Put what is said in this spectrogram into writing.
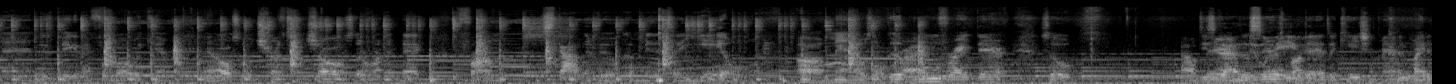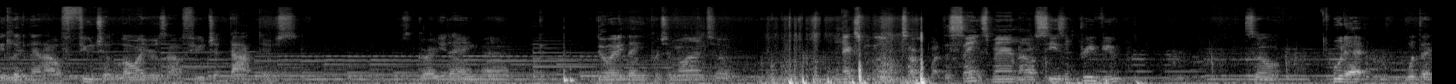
man, it's bigger than football. And also Trenton Charles, the running back from Scotlandville, committed to Yale. Oh man, that was a good Right. move right there. So Out these guys are serious about their education, man. We might be looking at our future lawyers, our future doctors. It's a great You know. thing, man. Do anything you put your mind to. Next, we're gonna talk about the Saints, man. Our season preview. So Who that? with the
